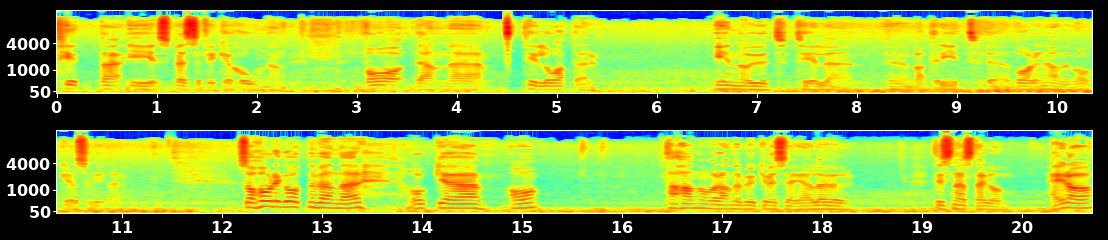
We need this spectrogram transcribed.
Titta i specifikationen vad den eh, tillåter in och ut till eh, eh, batteriet, vad den övervakar och så vidare. Så ha det gott nu vänner och ja, ta hand om varandra brukar vi säga, eller hur? Tills nästa gång. Hej då!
